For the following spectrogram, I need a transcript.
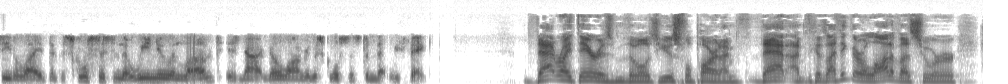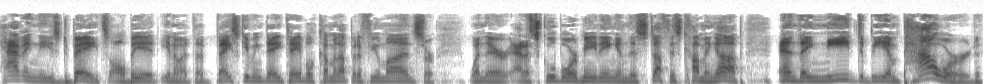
see the light that the school system that we knew and loved is not no longer the school system that we think. That right there is the most useful part. I'm that I'm because I think there are a lot of us who are having these debates, albeit you know at the Thanksgiving Day table coming up in a few months, or when they're at a school board meeting and this stuff is coming up, and they need to be empowered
